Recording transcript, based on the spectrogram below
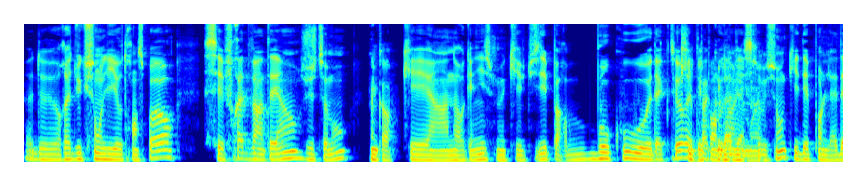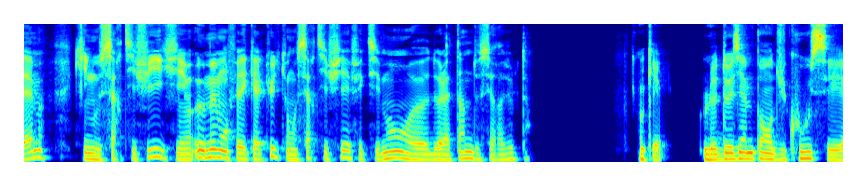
de réduction liée au transport, c'est Fred 21 justement, qui est un organisme qui est utilisé par beaucoup d'acteurs et pas que dans la distribution, qui dépend de l'ADEME, qui nous certifie, qui eux-mêmes ont fait les calculs, qui ont certifié effectivement euh, de l'atteinte de ces résultats. Ok. Le deuxième pan du coup, c'est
